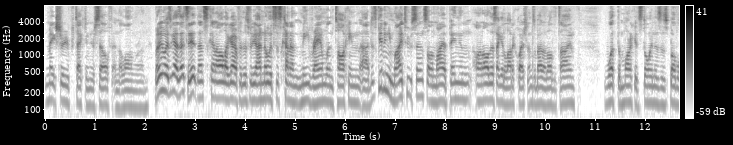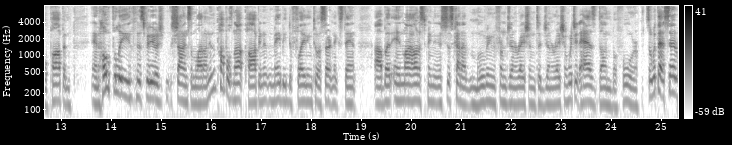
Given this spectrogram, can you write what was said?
make sure you're protecting yourself in the long run. But anyways, guys, that's it. That's kind of all I got for this video. I know it's just kind of me rambling, talking, uh, just giving you my two cents on my opinion on all this. I get a lot of questions about it all the time. What the market's doing is this bubble popping and hopefully this video shines some light on it. The bubble's not popping, it may be deflating to a certain extent, uh, but in my honest opinion, it's just kind of moving from generation to generation, which it has done before. So with that said,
